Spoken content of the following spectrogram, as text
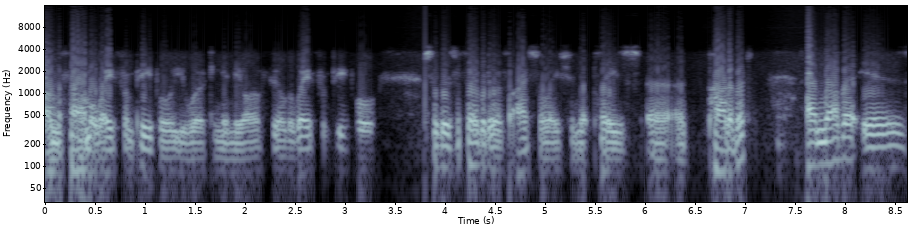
on the farm away from people, you're working in the oil field away from people. So there's a fair bit of isolation that plays uh, a part of it. Another is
